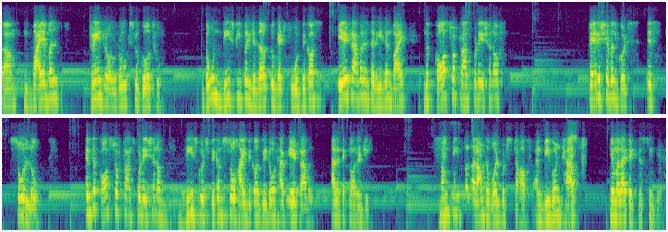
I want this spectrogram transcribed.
um, viable train ro- routes to go through, don't these people deserve to get food? Because air travel is the reason why the cost of transportation of perishable goods is so low. If the cost of transportation of these goods becomes so high because we don't have air travel as a technology, some hmm. people around the world would starve and we wouldn't have human life existing there.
